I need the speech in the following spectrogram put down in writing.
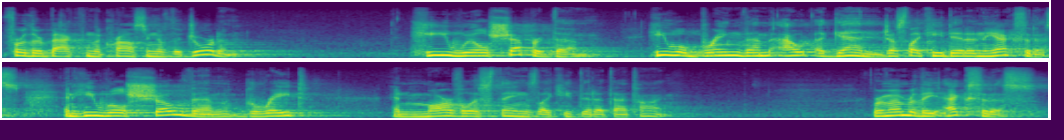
further back than the crossing of the Jordan. He will shepherd them. He will bring them out again, just like he did in the Exodus. And he will show them great and marvelous things like he did at that time. Remember the Exodus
